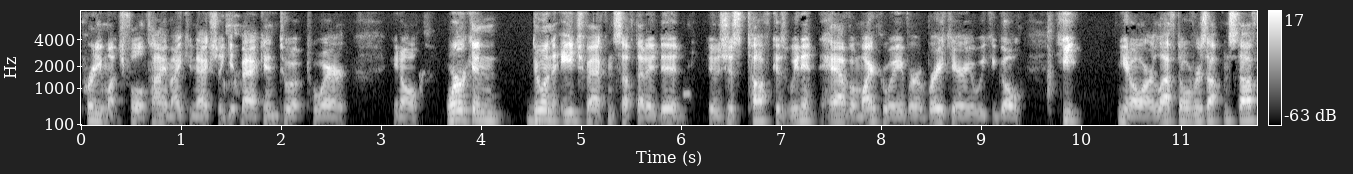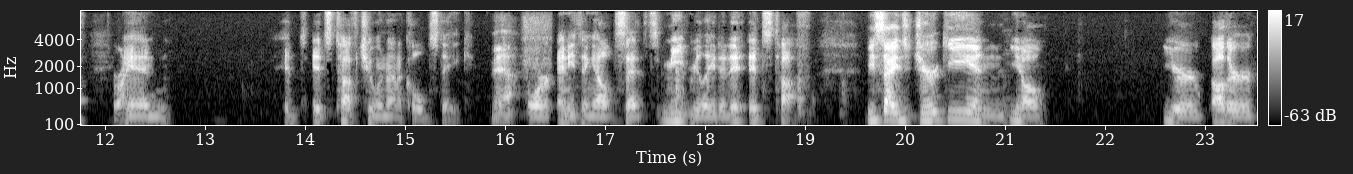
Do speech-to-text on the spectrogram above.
pretty much full time, I can actually get back into it to where, you know, working, doing the HVAC and stuff that I did, it was just tough because we didn't have a microwave or a break area. We could go heat, you know, our leftovers up and stuff. right. And it's it's tough chewing on a cold steak Yeah. or anything else that's meat related. It, it's tough. Besides jerky and you know your other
